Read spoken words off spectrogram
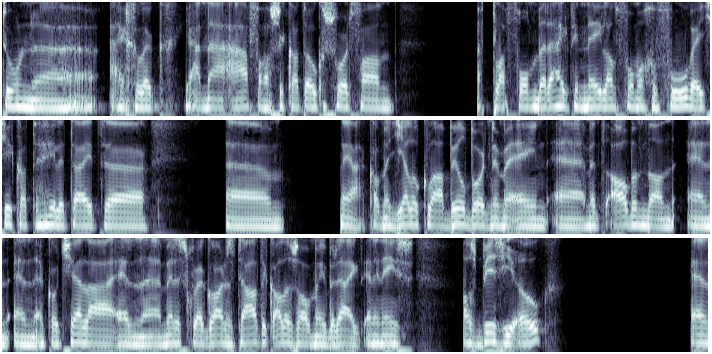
toen eh, eigenlijk, ja, na AFAS, ik had ook een soort van plafond bereikt in Nederland voor mijn gevoel. Weet je, ik had de hele tijd, eh, ehm, nou ja, ik had met Yellow Claw Billboard nummer 1, eh, met het album dan, en, en Coachella en eh Madison Square Gardens, daar had ik alles al mee bereikt. En ineens als Busy ook. En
